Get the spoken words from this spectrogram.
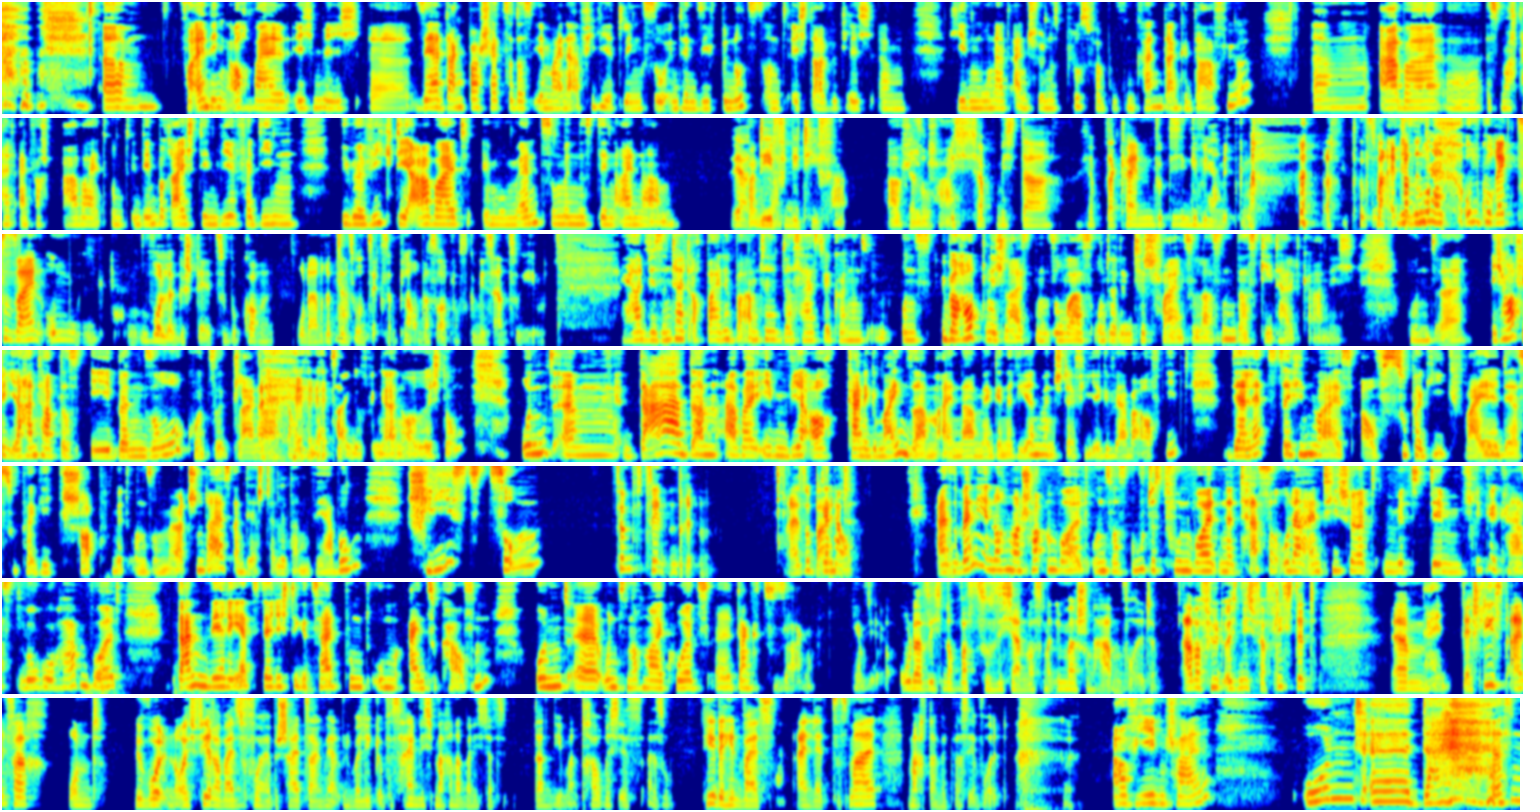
ähm, vor allen Dingen auch, weil ich mich äh, sehr dankbar schätze, dass ihr meine Affiliate-Links so intensiv benutzt und ich da wirklich ähm, jeden Monat ein schönes Plus verbuchen kann. Danke dafür. Ähm, aber äh, es macht halt einfach Arbeit und in dem Bereich, den wir verdienen, überwiegt die Arbeit im Moment zumindest den Einnahmen. Ja, definitiv. Ja, Auf jeden Also Fall. ich habe mich da, ich habe da keinen wirklichen Gewinn Ja. mitgemacht. Das war einfach nur, halt- um korrekt zu sein, um Wolle gestellt zu bekommen oder ein Rezensionsexemplar, um das ordnungsgemäß anzugeben. Ja, und wir sind halt auch beide Beamte. Das heißt, wir können uns, uns überhaupt nicht leisten, sowas unter den Tisch fallen zu lassen. Das geht halt gar nicht. Und äh, ich hoffe, ihr handhabt das ebenso. Kurze kleiner Zeigefinger in eure Richtung. Und ähm, da dann aber eben wir auch keine gemeinsamen Einnahmen mehr generieren, wenn Steffi ihr Gewerbe aufgibt, der letzte Hinweis auf Supergeek, weil der Supergeek Shop mit unserem Merchandise, an der Stelle dann Werbung, schließt zum 15.3. Also bald. Genau. Also wenn ihr noch mal shoppen wollt, uns was Gutes tun wollt, eine Tasse oder ein T-Shirt mit dem Frickelcast-Logo haben wollt, dann wäre jetzt der richtige Zeitpunkt, um einzukaufen und äh, uns noch mal kurz äh, Danke zu sagen. Jawohl. Oder sich noch was zu sichern, was man immer schon haben wollte. Aber fühlt euch nicht verpflichtet. Ähm, Nein. Der schließt einfach und wir wollten euch fairerweise vorher Bescheid sagen. Wir hatten überlegt, ob wir es heimlich machen, aber nicht, dass dann jemand traurig ist. Also hier der Hinweis ein letztes Mal. Macht damit, was ihr wollt. Auf jeden Fall. Und äh, das,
